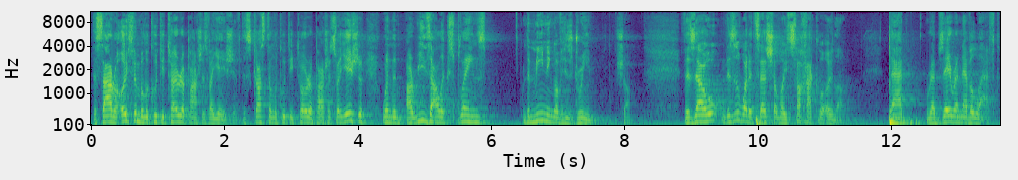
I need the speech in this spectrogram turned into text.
The Sarah Oifim B'Lakuti Torah Pashas Vayeshev. Discussed in Lakuti Torah Pashas Vayeshev when the Arizal explains the meaning of his dream. This is what it says, Shaloi Sachak. That Reb Zera never left.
